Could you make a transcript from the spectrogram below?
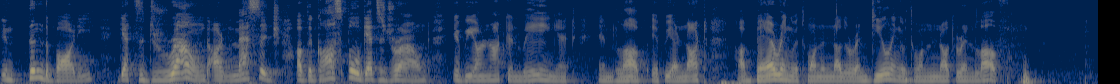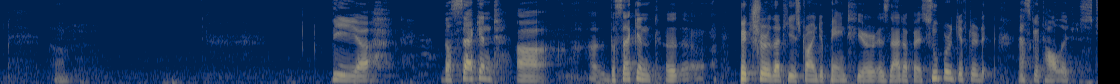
within the body gets drowned, our message of the gospel gets drowned if we are not conveying it in love, if we are not uh, bearing with one another and dealing with one another in love. The, uh, the second, uh, uh the second uh, picture that he's trying to paint here is that of a super gifted eschatologist.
